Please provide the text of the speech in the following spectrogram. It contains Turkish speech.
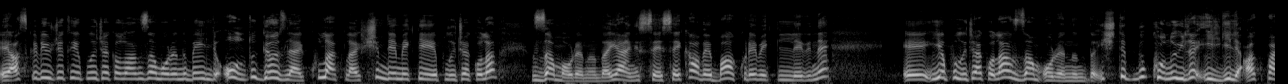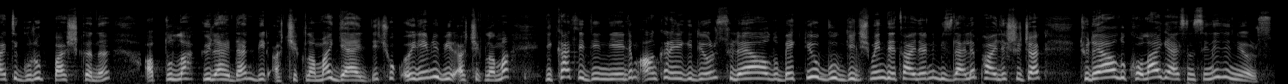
E, asgari ücrete yapılacak olan zam oranı belli oldu. Gözler, kulaklar şimdi emekliye yapılacak olan zam oranında yani SSK ve Bağkur emeklilerine e, yapılacak olan zam oranında. İşte bu konuyla ilgili AK Parti Grup Başkanı Abdullah Güler'den bir açıklama geldi. Çok önemli bir açıklama. Dikkatle dinleyelim. Ankara'ya gidiyoruz. Tülayağlı bekliyor. Bu gelişmenin detaylarını bizlerle paylaşacak. Tülayağlı kolay gelsin. Seni dinliyoruz.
